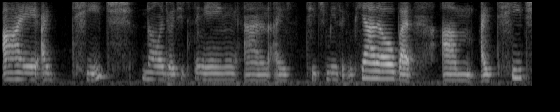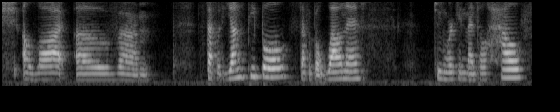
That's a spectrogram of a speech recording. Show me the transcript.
I I teach. Not only do I teach singing and I teach music and piano, but um, I teach a lot of um, stuff with young people, stuff about wellness, doing work in mental health,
